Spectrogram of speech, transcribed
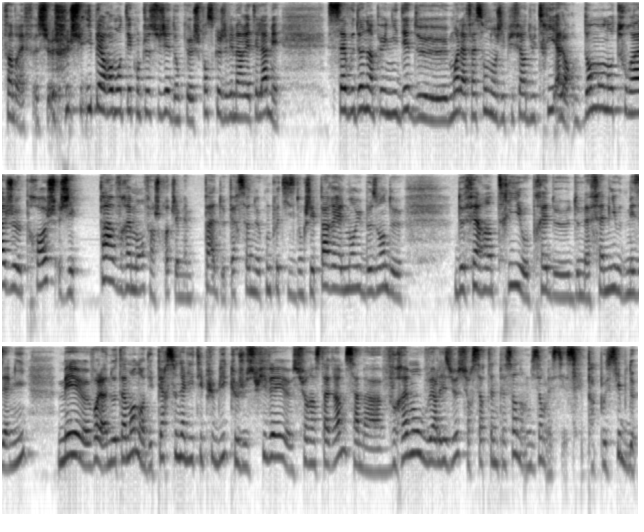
Enfin bref, je, je suis hyper remontée contre le sujet, donc euh, je pense que je vais m'arrêter là, mais ça vous donne un peu une idée de moi la façon dont j'ai pu faire du tri. Alors dans mon entourage proche, j'ai pas vraiment, enfin je crois que j'ai même pas de personnes complotistes, donc j'ai pas réellement eu besoin de, de faire un tri auprès de, ma famille ou de mes amis. Mais euh, voilà, notamment dans des personnalités publiques que je suivais euh, sur Instagram, ça m'a vraiment ouvert les yeux sur certaines personnes en me disant mais c'est pas possible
